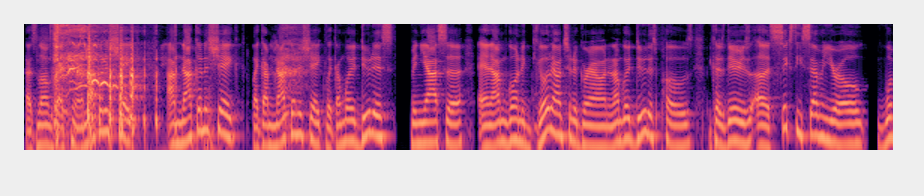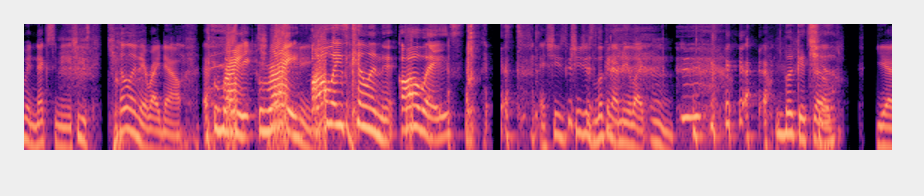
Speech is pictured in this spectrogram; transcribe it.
as long as I can. I'm not gonna shake. I'm not gonna shake. Like I'm not gonna shake. Like I'm gonna do this vinyasa and I'm going to go down to the ground and I'm going to do this pose because there's a 67 year old woman next to me and she's killing it right now. Right, right. Me. Always killing it. Always. and she's she's just looking at me like, mm. look at so, you. Yeah.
